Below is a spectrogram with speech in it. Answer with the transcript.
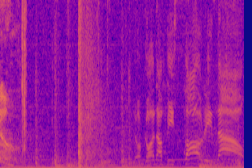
No. You're gonna be sorry now.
